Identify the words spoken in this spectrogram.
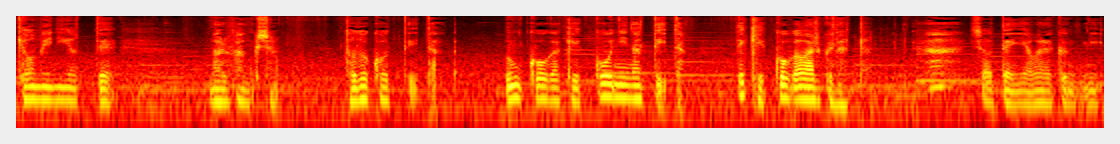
共鳴によってマルファンクション滞っていた運行が欠航になっていた。で血行が悪くなった。商店山田君に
